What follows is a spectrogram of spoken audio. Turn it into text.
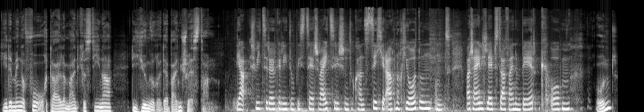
jede Menge Vorurteile, meint Christina, die jüngere der beiden Schwestern ja, Schweizer Örgeli, du bist sehr schweizerisch und du kannst sicher auch noch jodeln und wahrscheinlich lebst du auf einem Berg oben. Und?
